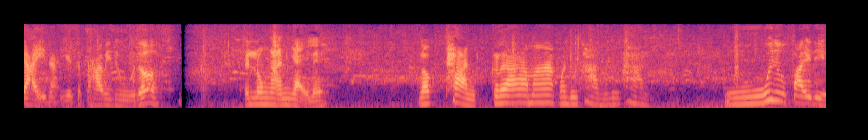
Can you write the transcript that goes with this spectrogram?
หญ่ๆนะเดี๋ยวจะพาไปดูเด้อ เป็นโรงงานใหญ่เลย แล้วถ่านกล้ามากมาดูถ่านมาดูถ่านโอ้ยดูไฟดิ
